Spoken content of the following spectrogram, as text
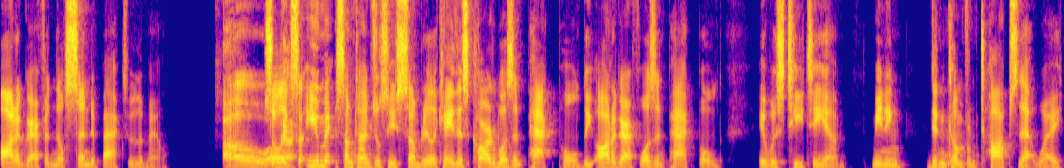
autograph it, and they'll send it back through the mail. Oh, So like so you may, sometimes you'll see somebody like, hey, this card wasn't pack pulled. The autograph wasn't pack pulled. It was TTM, meaning it didn't come from Topps that way.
